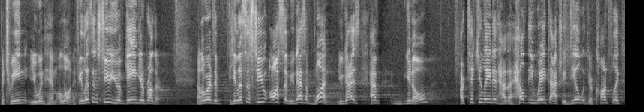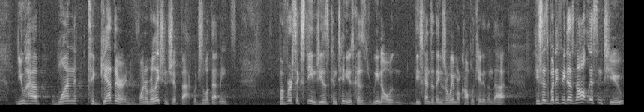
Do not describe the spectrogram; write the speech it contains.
between you and him alone. If he listens to you, you have gained your brother. In other words, if he listens to you, awesome. You guys have won. You guys have, you know, articulated, had a healthy way to actually deal with your conflict. You have won together and you've won a relationship back, which is what that means. But verse 16, Jesus continues because we know these kinds of things are way more complicated than that. He says, But if he does not listen to you,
